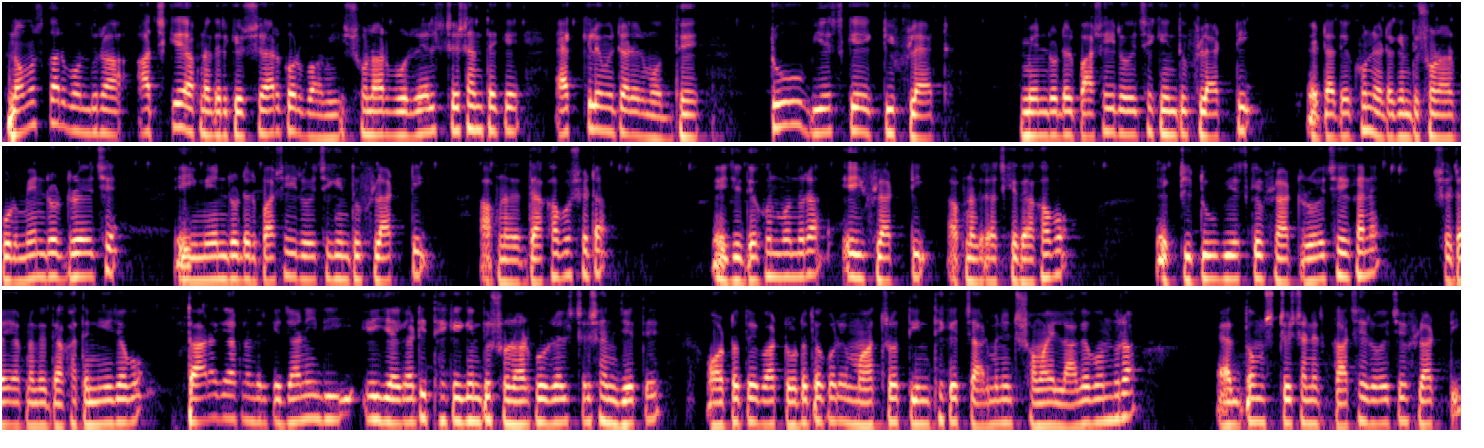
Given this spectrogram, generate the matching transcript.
নমস্কার বন্ধুরা, আজকে আপনাদেরকে শেয়ার করব আমি সোনারপুর রেল স্টেশন থেকে এক কিলোমিটারের মধ্যে টু বিএসকে একটি ফ্ল্যাট মেন রোডের পাশেই রয়েছে কিন্তু ফ্ল্যাটটি এটা দেখুন, এটা কিন্তু সোনারপুর মেন রোড রয়েছে। এই মেন রোডের পাশেই রয়েছে কিন্তু ফ্ল্যাটটি আপনাদের দেখাবো সেটা। এই যে দেখুন বন্ধুরা, এই ফ্ল্যাটটি আপনাদের আজকে দেখাবো। একটি টু বিএসকে ফ্ল্যাট রয়েছে এখানে। সেটাই আপনাদের দেখাতে নিয়ে যাব। তার আগে আপনাদেরকে জানিয়ে দিই, এই জায়গাটি থেকে কিন্তু সোনারপুর রেল স্টেশন যেতে অটোতে বা টোটোতে করে মাত্র তিন থেকে চার মিনিট সময় লাগে বন্ধুরা। একদম স্টেশনের কাছে রয়েছে ফ্ল্যাটটি।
